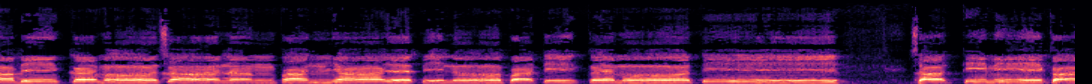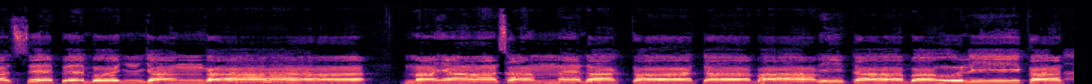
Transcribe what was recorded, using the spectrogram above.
අභික්කමෝසානං පඤ්ඤායතින පටික්කමෝති සත්තිමේ කස්සප බොඤ්ජංගා මයා සම්මදක්කාත භාවිතා බහුලී කතා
